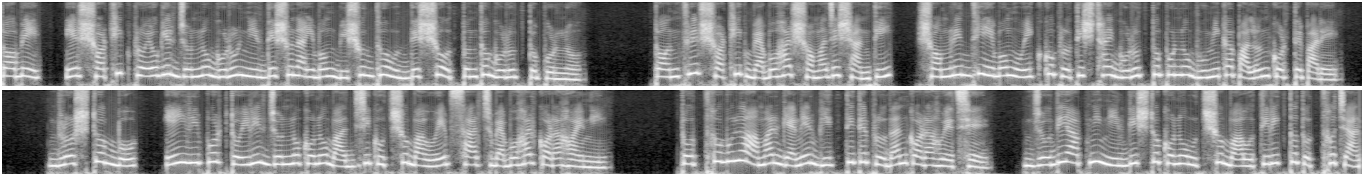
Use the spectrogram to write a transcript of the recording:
তবে, এর সঠিক প্রয়োগের জন্য গুরুর নির্দেশনা এবং বিশুদ্ধ উদ্দেশ্য অত্যন্ত গুরুত্বপূর্ণ। তন্ত্রের সঠিক ব্যবহার সমাজে শান্তি সমৃদ্ধি এবং ঐক্য প্রতিষ্ঠায় গুরুত্বপূর্ণ ভূমিকা পালন করতে পারে। দ্রষ্টব্য, এই রিপোর্ট তৈরির জন্য কোনো বাহ্যিক উৎস বা ওয়েব সার্চ ব্যবহার করা হয়নি। তথ্যগুলো আমার জ্ঞানের ভিত্তিতে প্রদান করা হয়েছে। যদি আপনি নির্দিষ্ট কোনো উৎস বা অতিরিক্ত তথ্য চান,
